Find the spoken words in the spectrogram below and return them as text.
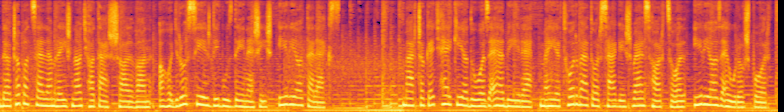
de a csapatszellemre is nagy hatással van, ahogy Rossi és Dibusz Dénes is, írja a Telex. Már csak egy hely kiadó az EB-re, melyért Horvátország és Wales harcol, írja az Eurosport.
